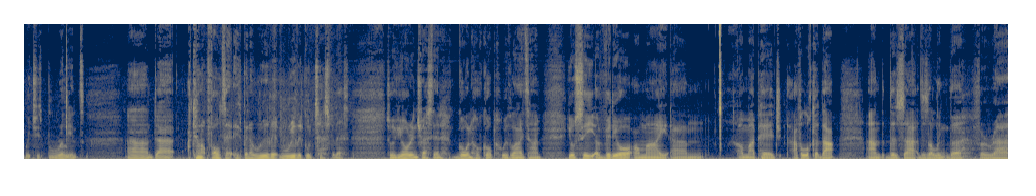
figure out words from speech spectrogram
which is brilliant. And uh, I cannot fault it. It's been a really, really good test for this. So if you're interested, go and hook up with LiTime. You'll see a video on my um, on my page. Have a look at that, and there's uh, there's a link there for uh,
